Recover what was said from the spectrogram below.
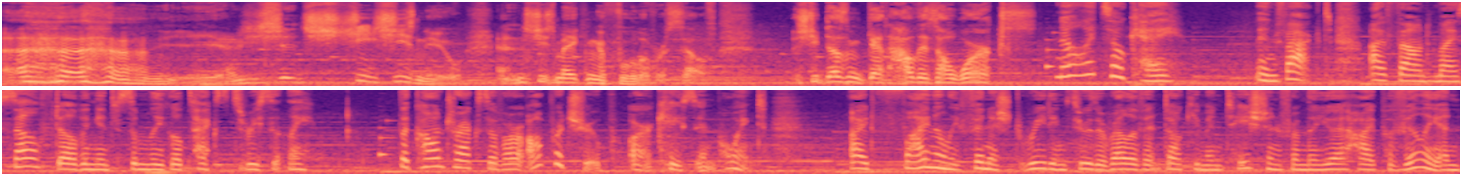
yeah, she, she, she's new, and she's making a fool of herself. She doesn't get how this all works. No, it's okay. In fact, I found myself delving into some legal texts recently. The contracts of our opera troupe are a case in point. I'd finally finished reading through the relevant documentation from the Yuehai Pavilion,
